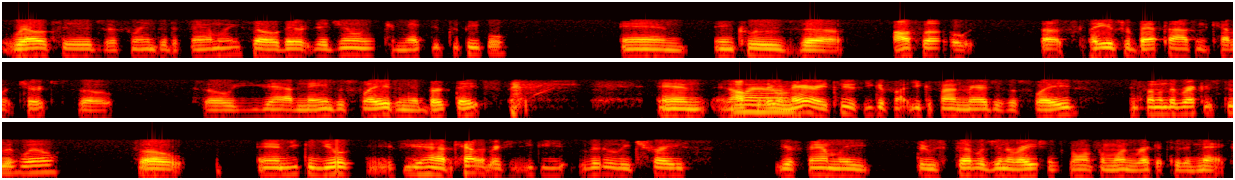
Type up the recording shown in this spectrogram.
relatives or friends of the family. So they're they're generally connected to people, and includes uh, also uh, slaves were baptized in the Catholic Church. So so you have names of slaves and their birth dates. and and also wow. they were married too. So you could find you could find marriages of slaves in some of the records too as well. So, and you can you if you have records, you can literally trace your family through several generations, going from one record to the next.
